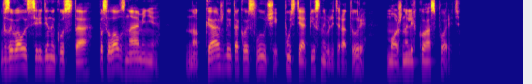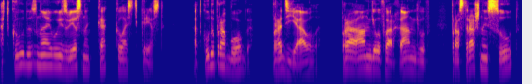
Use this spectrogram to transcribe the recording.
взывал из середины куста, посылал знамения. Но каждый такой случай, пусть и описанный в литературе, можно легко оспорить. Откуда, знаю, известно, как класть крест? Откуда про Бога, про дьявола, про ангелов и архангелов, про страшный суд?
